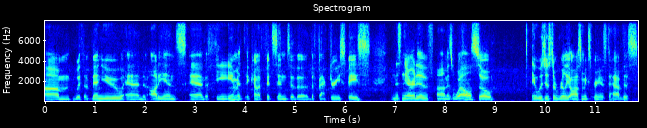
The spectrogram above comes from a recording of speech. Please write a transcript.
um, with a venue and an audience and a theme. It, it, kind of fits into the, the factory space in this narrative um, as well. So it was just a really awesome experience to have this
